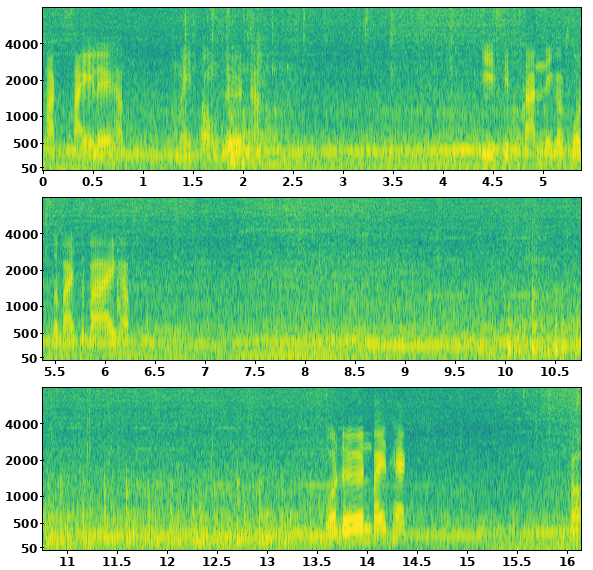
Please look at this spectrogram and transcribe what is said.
หลักใส่เลยครับ ไม่ต้องเดินครับ 20 ตันนี่ก็กดสบายๆครับตัวเดินใบแท็กก็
